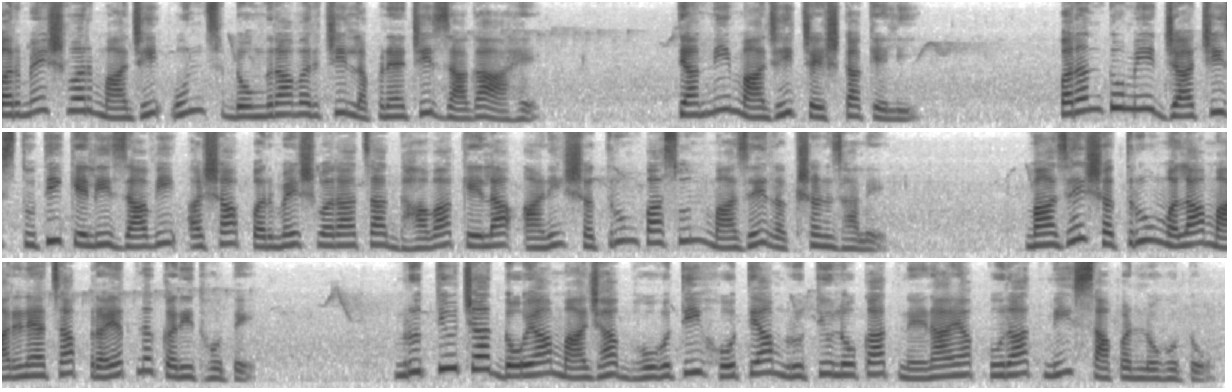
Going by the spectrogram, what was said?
परमेश्वर माझी उंच डोंगरावरची लपण्याची जागा आहे. त्यांनी माझी चेष्टा केली. परंतु मी ज्याची स्तुती केली जावी अशा परमेश्वराचा धावा केला आणि शत्रूंपासून माझे रक्षण झाले. माझे शत्रू मला मारण्याचा प्रयत्न करीत होते. मृत्यूच्या दोया माझ्या भोवती होत्या मृत्यूलोकात नेणाऱ्या पुरात मी सापडलो होतो.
